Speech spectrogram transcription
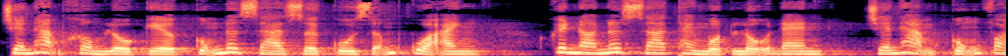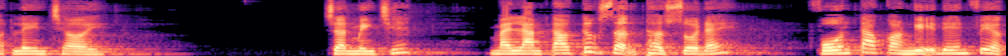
Chiến hạm khổng lồ kia cũng nứt ra dưới cú dẫm của anh. Khi nó nứt ra thành một lỗ đen, chiến hạm cũng vọt lên trời. Trần Minh Chết, mày làm tao tức giận thật rồi đấy. Vốn tao còn nghĩ đến việc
